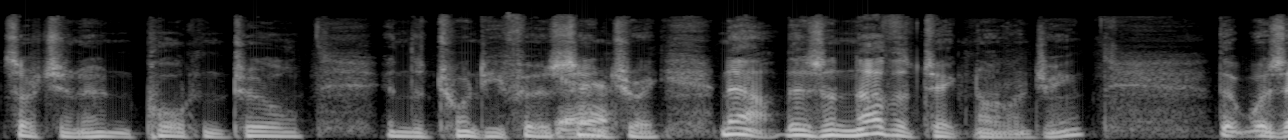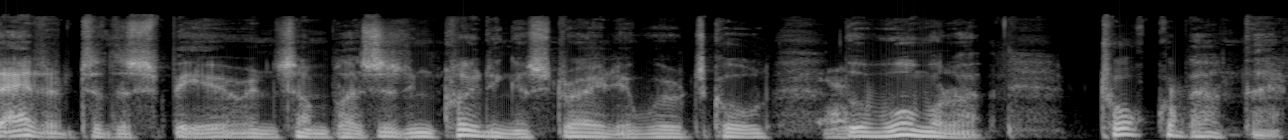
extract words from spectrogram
such an important tool in the 21st yeah. century. Now, there's another technology that was added to the spear in some places, including Australia, where it's called yeah. the woomera. Talk about that.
